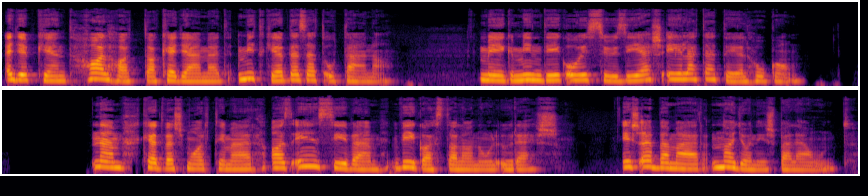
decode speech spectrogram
Egyébként hallhatta kegyelmed, mit kérdezett utána. Még mindig oly szűzies életet él, hugom. Nem, kedves Mortimer, az én szívem vigasztalanul üres, és ebbe már nagyon is beleunt.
